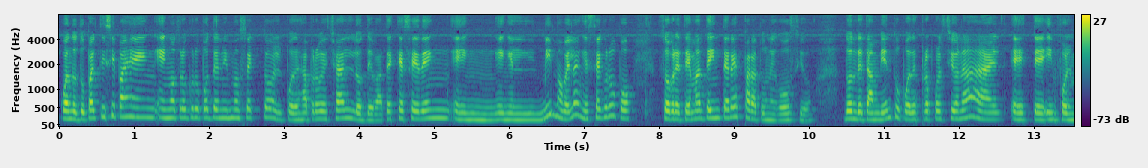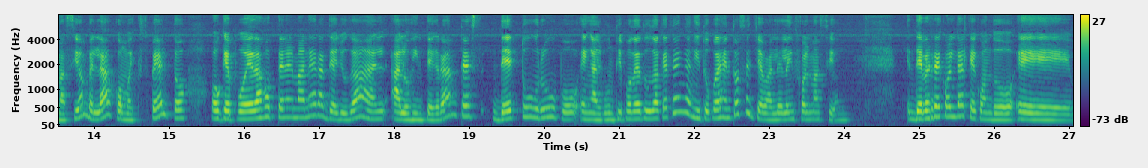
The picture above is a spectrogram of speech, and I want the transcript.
Cuando tú participas en, en, otros grupos del mismo sector, puedes aprovechar los debates que se den en, en el mismo, ¿verdad? En ese grupo sobre temas de interés para tu negocio donde también tú puedes proporcionar este, información, ¿verdad? Como experto o que puedas obtener maneras de ayudar a los integrantes de tu grupo en algún tipo de duda que tengan y tú puedes entonces llevarle la información. Debes recordar que cuando eh,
